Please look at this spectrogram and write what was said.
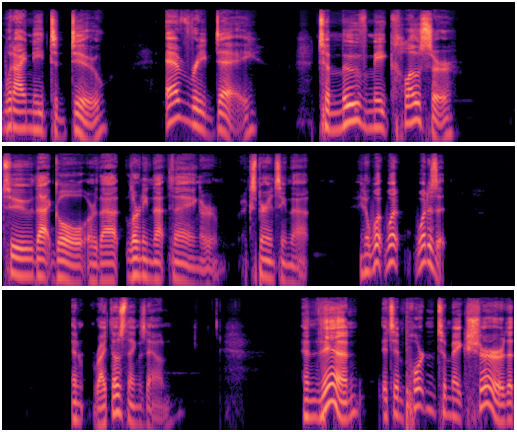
would I need to do every day to move me closer to that goal or that learning that thing or experiencing that? You know, what what what is it? And write those things down. And then it's important to make sure that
